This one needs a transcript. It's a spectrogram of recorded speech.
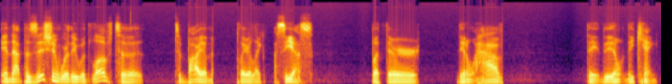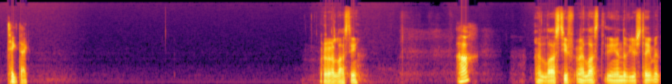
in that position where they would love to to buy a player like Macias, but they're they don't have they they don't they can't take that. I lost you. Huh? Uh, I lost you. Uh, I lost the end of your statement.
